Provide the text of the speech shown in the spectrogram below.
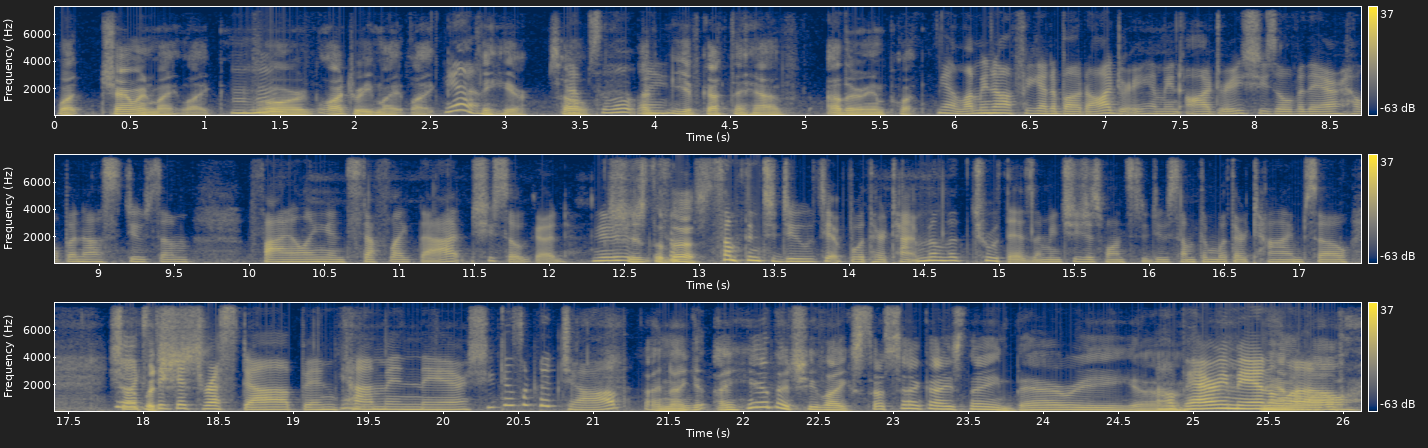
what Sharon might like or Audrey might like Mm-hmm. Yeah, to hear. So absolutely. you've got to have other input. Yeah, let me not forget about Audrey. I mean, Audrey, she's over there helping us do some filing and stuff like that. She's so good. She's the Some- best. Something to do to, with her time. The truth is, I mean, she just wants to do something with her time. So she Yeah, likes to get dressed up and come in there. She does a good job. And I, get, I hear that she likes, what's that guy's name? Barry? Uh, Oh, Barry Manilow. Manilow.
